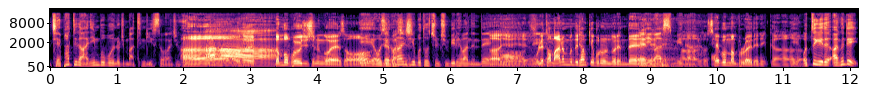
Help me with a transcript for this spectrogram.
제 파트가 아닌 부분을 좀 맡은 게 있어가지고 아, 아하. 오늘 넘버 보여주시는 거에서 예, 어제 네, 맞아요. 11시부터 좀 준비를 해봤는데 아, 예, 예. 네. 원래 더 많은 분들이 함께 부르는 노래인데 네, 예, 네, 네. 맞습니다. 아, 그래서 세 분만 불러야 되니까. 예, 어떻게든 아 근데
